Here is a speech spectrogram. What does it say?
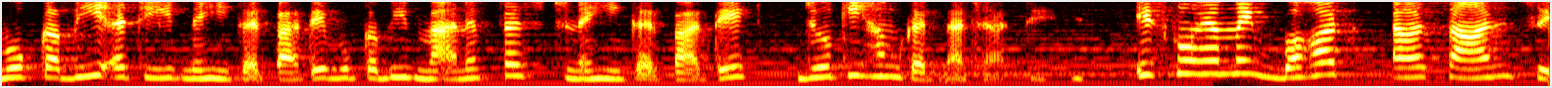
वो कभी अचीव नहीं कर पाते, वो कभी मैनिफेस्ट नहीं कर पाते, जो कि हम करना चाहते हैं। इसको हम एक बहुत आसान से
